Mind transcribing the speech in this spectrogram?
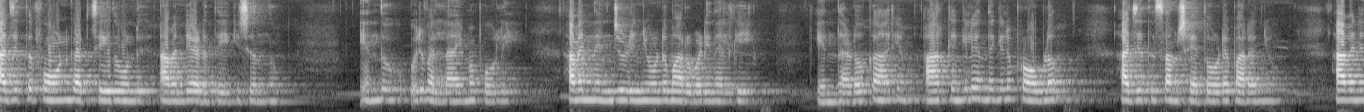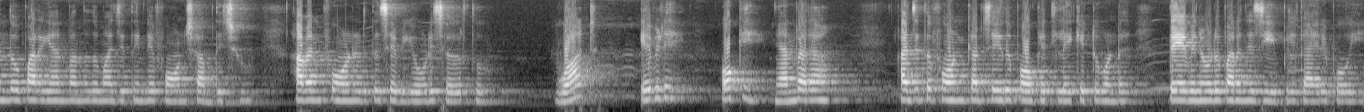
അജിത്ത് ഫോൺ കട്ട് ചെയ്തുകൊണ്ട് അവന്റെ അടുത്തേക്ക് ചെന്നു. എന്തോ ഒരു വല്ലായ്മ പോലെ അവൻ നെഞ്ചൊഴിഞ്ഞുകൊണ്ട് മറുപടി നൽകി. എന്താടോ കാര്യം? ആർക്കെങ്കിലും എന്തെങ്കിലും പ്രോബ്ലം? അജിത്ത് സംശയത്തോടെ പറഞ്ഞു. അവൻ എന്തോ പറയാൻ വന്നതും അജിത്തിന്റെ ഫോൺ ശബ്ദിച്ചു. അവൻ ഫോൺ എടുത്ത് ചെവിയോട് ചേർത്തു. വാട്ട്? എവിടെ? ഓക്കെ ഞാൻ വരാം. അജിത്ത് ഫോൺ കട്ട് ചെയ്ത് പോക്കറ്റിലേക്ക് ഇട്ടുകൊണ്ട് ദേവനോട് പറഞ്ഞ് ജീപ്പിൽ കയറിപ്പോയി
